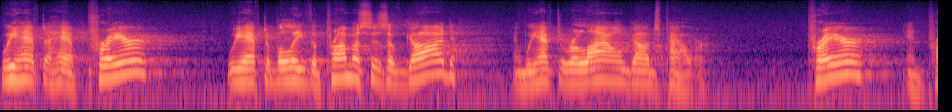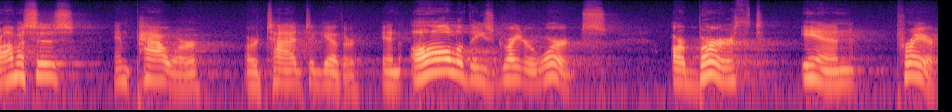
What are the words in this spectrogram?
We have to have prayer, we have to believe the promises of God, and we have to rely on God's power. Prayer and promises and power are tied together. And all of these greater works are birthed in prayer.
